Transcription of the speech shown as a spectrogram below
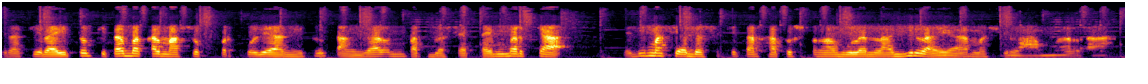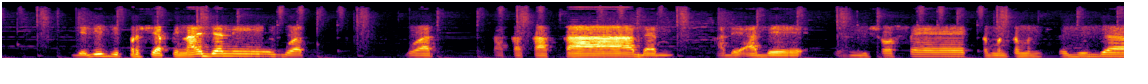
kira-kira itu kita bakal masuk perkuliahan itu tanggal 14 September cak jadi masih ada sekitar satu setengah bulan lagi lah ya masih lama lah jadi dipersiapin aja nih buat buat kakak-kakak dan adik-adik yang di sosek teman-teman kita juga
